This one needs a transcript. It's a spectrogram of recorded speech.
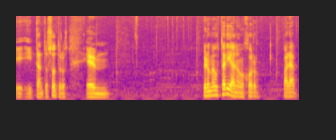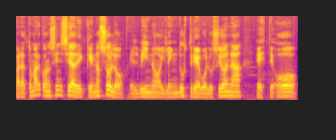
y, y tantos otros. Em, pero me gustaría a lo mejor para, para tomar conciencia de que no solo el vino y la industria evoluciona, este, o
